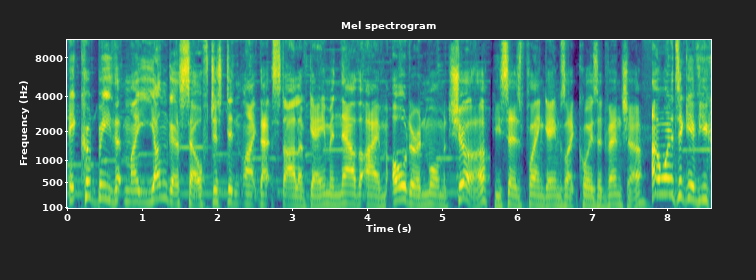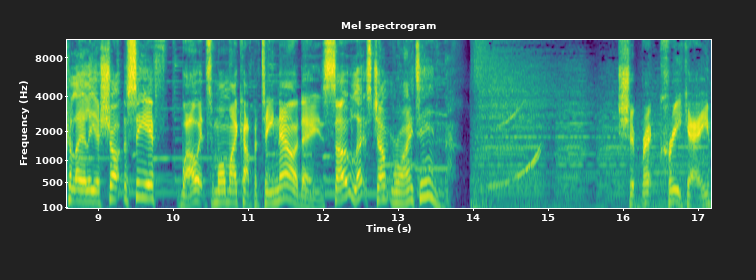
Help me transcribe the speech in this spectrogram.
it could be that my younger self just didn't like that style of game, and now that I'm older and more mature, he says playing games like Koi's Adventure, I wanted to give Yooka-Laylee a shot to see if, well, it's more my cup of tea nowadays. So, let's jump right in. Shipwreck Creek, eh?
